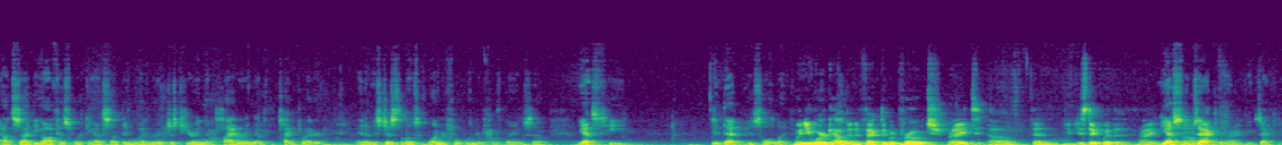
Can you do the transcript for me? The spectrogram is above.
outside the office working on something, whatever, and just hearing the clattering of the typewriter. And it was just the most wonderful, wonderful thing. So, yes, he did that his whole life. When you work out an effective approach, right, uh, then you, you stick with it, right? Yes, Um, exactly, right. exactly.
